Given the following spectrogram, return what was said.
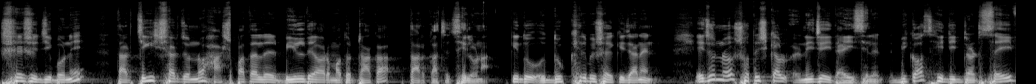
শেষ জীবনে তার চিকিৎসার জন্য হাসপাতালের বিল দেওয়ার মতো টাকা তার কাছে ছিল না। কিন্তু দুঃখের বিষয় কি জানেন? এজন্য সতীশ কাউল নিজেই দায়ী ছিলেন। Because he did not save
